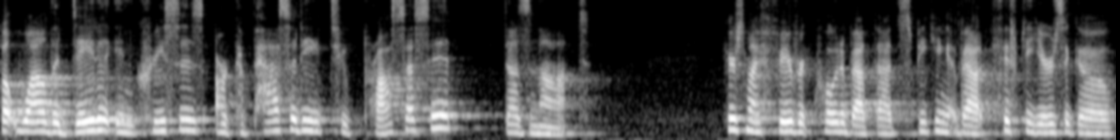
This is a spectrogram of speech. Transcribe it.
But while the data increases, our capacity to process it does not. Here's my favorite quote about that. Speaking about 50 years ago,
